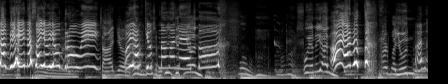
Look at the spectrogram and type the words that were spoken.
sabihin na sa'yo yung drawing. Sadyo. Uy, ang cute naman nito. Uy, ano yan? Ay, ano to? Star ba yun? Ano?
